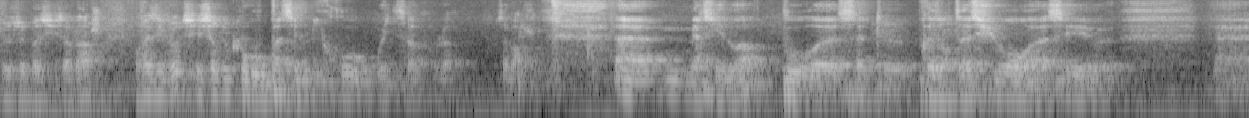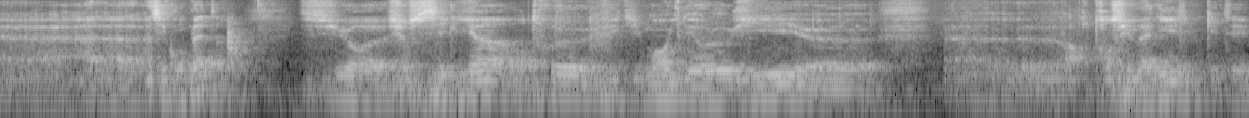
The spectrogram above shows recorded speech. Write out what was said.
je ne sais pas si ça marche. Enfin, c'est surtout pour vous passer le micro. Oui, ça, voilà, ça marche. Euh, merci Edouard pour euh, cette présentation assez, euh, assez complète sur, sur ces liens entre effectivement idéologie, transhumanisme qui était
